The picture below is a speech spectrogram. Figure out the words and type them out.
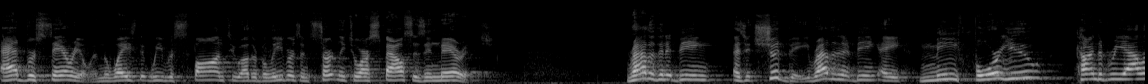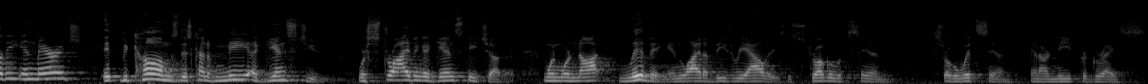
adversarial in the ways that we respond to other believers and certainly to our spouses in marriage. Rather than it being as it should be, rather than it being a me for you kind of reality in marriage, it becomes this kind of me against you, we're striving against each other, when we're not living in light of these realities the struggle of sin, struggle with sin, and our need for grace.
